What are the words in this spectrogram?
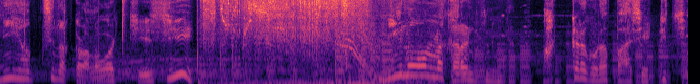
నీ హక్స్ని అక్కడ అలవాటు చేసి నీలో ఉన్న కరెంట్ని అక్కడ కూడా పాసెట్టిచ్చి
